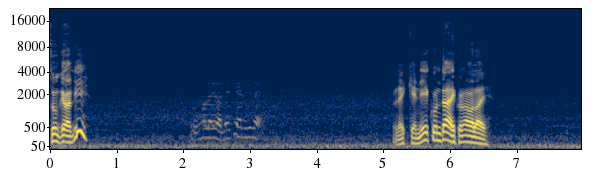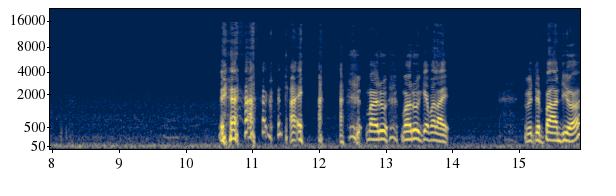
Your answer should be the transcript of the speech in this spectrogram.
สูงขนาดนี้สูงอะไรเหรอได้แค่นี้แหละแล้วแค่นี้คุณได้คุณเอาอะไรคนไทยมารู้มารู้เก็บอะไรไม่แต่ปานเดียวเหรอ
